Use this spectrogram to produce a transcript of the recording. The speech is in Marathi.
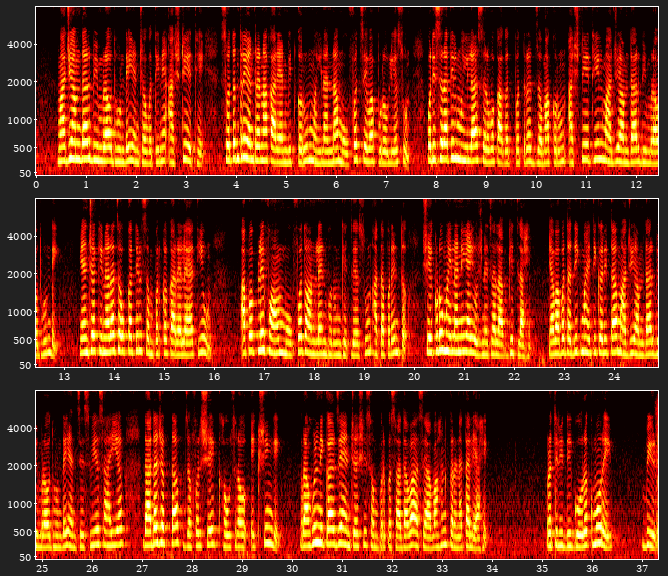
माजी आमदार भीमराव धोंडे यांच्या वतीने आष्टी येथे स्वतंत्र यंत्रणा कार्यान्वित करून महिलांना मोफत सेवा पुरवली असून परिसरातील महिला सर्व कागदपत्र जमा करून आष्टी येथील माजी आमदार भीमराव धोंडे यांच्या किनारा चौकातील संपर्क कार्यालयात येऊन आपापले फॉर्म मोफत ऑनलाईन भरून घेतले असून आतापर्यंत शेकडो महिलांनी या योजनेचा लाभ घेतला आहे. याबाबत अधिक माहितीकरिता माजी आमदार भीमराव धोंडे यांचे स्वीय सहाय्यक दादा जगताप जफर शेख हौसराव एकशिंगे राहुल निकालजे यांच्याशी संपर्क साधावा असे आवाहन करण्यात आले आहे. प्रतिनिधी गोरख मोरे बीड.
